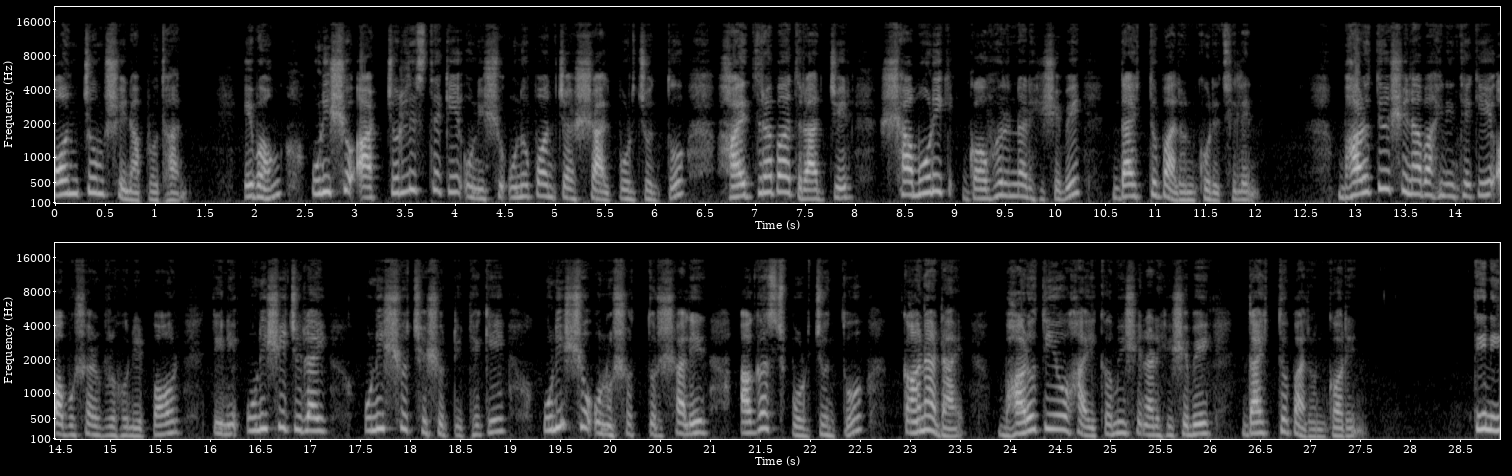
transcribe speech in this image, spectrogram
পঞ্চম সেনাপ্রধান এবং উনিশশো আটচল্লিশ থেকে উনিশশো ঊনপঞ্চাশ সাল পর্যন্ত হায়দ্রাবাদ রাজ্যের সামরিক গভর্নর হিসেবে দায়িত্ব পালন করেছিলেন। ভারতীয় সেনাবাহিনী থেকে অবসর গ্রহণের পর তিনি উনিশে জুলাই উনিশশো ছেষট্টি থেকে উনিশশো উনসত্তর সালের আগস্ট পর্যন্ত কানাডায় ভারতীয় হাইকমিশনার হিসেবে দায়িত্ব পালন করেন। তিনি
